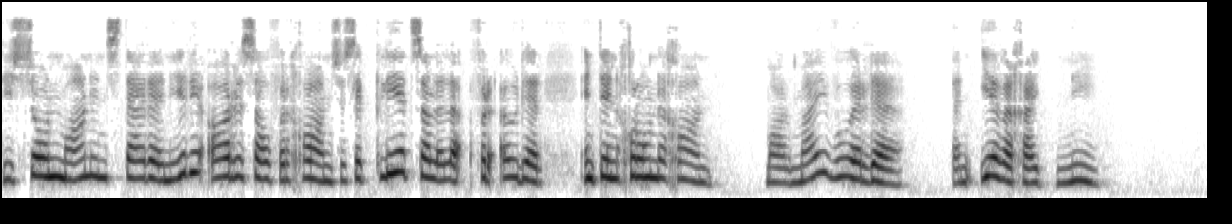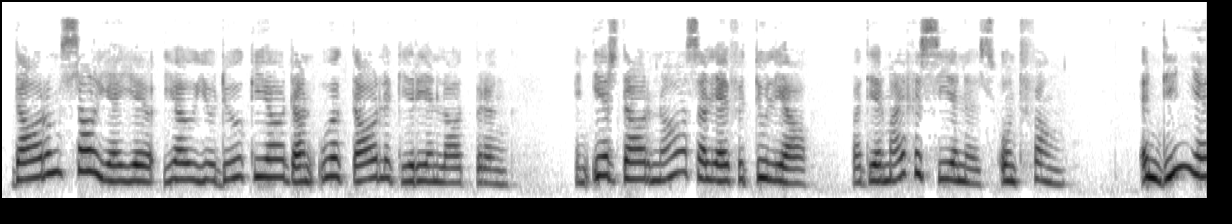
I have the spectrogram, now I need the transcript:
die son, maan en sterre in hierdie aarde sal vergaan, soos ek kleed sal hulle verouder en ten gronde gaan, maar my woorde in ewigheid nie. Daarom sal jy jou Jodokia dan ook dadelijk hierheen laat bring, en eers daarna sal jy vir Tulia, wat dier my geseen is, ontvang. Indien jy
